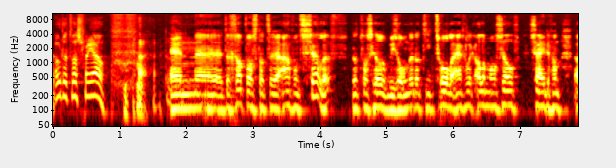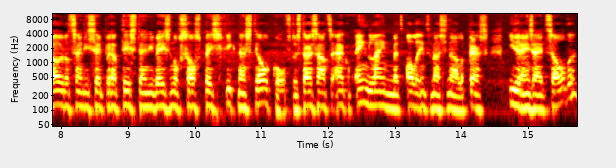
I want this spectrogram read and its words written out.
Oh, dat was van jou. En eh, de grap was dat de avond zelf, dat was heel bijzonder, dat die trollen eigenlijk allemaal zelf zeiden van, oh, dat zijn die separatisten en die wezen nog zelfs specifiek naar Strelkov. Dus daar zaten ze eigenlijk op één lijn met alle internationale pers. Iedereen zei hetzelfde.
